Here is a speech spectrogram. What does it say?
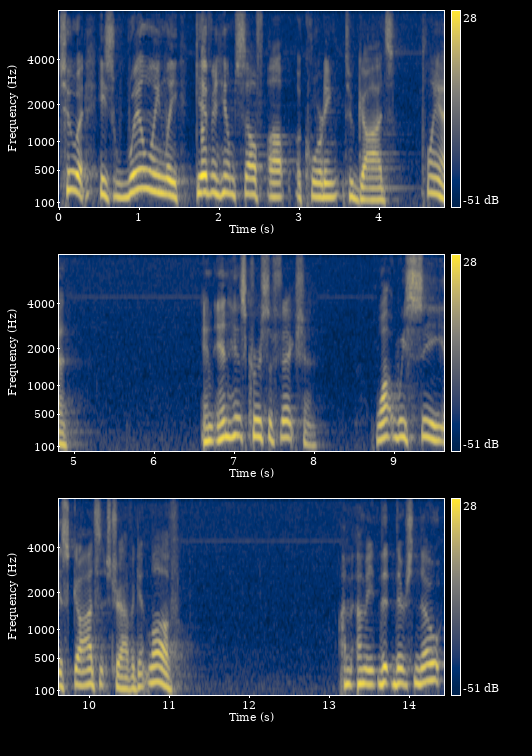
to it. He's willingly given himself up according to God's plan. And in his crucifixion, what we see is God's extravagant love. I mean, there's no,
